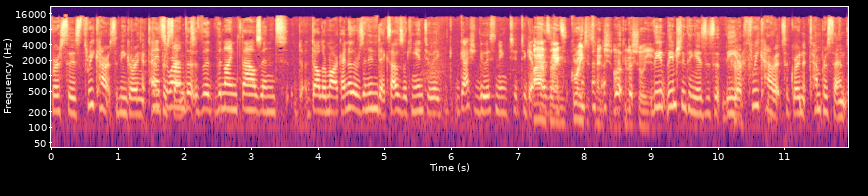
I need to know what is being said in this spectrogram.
versus three carats have been growing at 10%. And it's around the, the, the $9,000 mark. I know there's an index. I was looking into it. Guys should be listening to, to get I am paying great attention, I can assure you. The, the interesting thing is, is that the uh, three carats have grown at 10%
